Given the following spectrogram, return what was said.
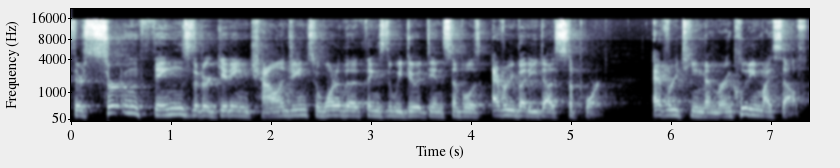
there's certain things that are getting challenging. So one of the things that we do at DNSimple is everybody does support, every team member, including myself.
